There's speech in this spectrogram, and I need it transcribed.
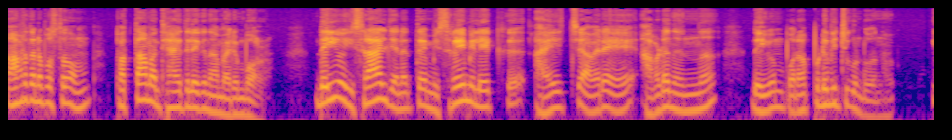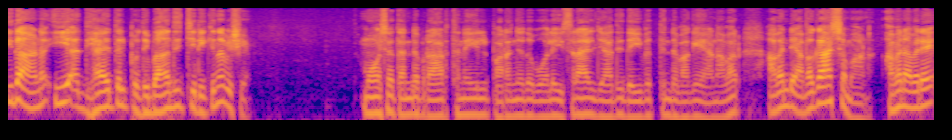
ആവർത്തന പുസ്തകം പത്താം അധ്യായത്തിലേക്ക് നാം വരുമ്പോൾ ദൈവം ഇസ്രായേൽ ജനത്തെ മിസ്രൈമിലേക്ക് അയച്ച് അവരെ അവിടെ നിന്ന് ദൈവം പുറപ്പെടുവിച്ചു കൊണ്ടുവന്നു. ഇതാണ് ഈ അധ്യായത്തിൽ പ്രതിപാദിച്ചിരിക്കുന്ന വിഷയം. മോശ തന്റെ പ്രാർത്ഥനയിൽ പറഞ്ഞതുപോലെ ഇസ്രായേൽ ജാതി ദൈവത്തിന്റെ വകയാണ്. അവർ അവന്റെ അവകാശമാണ്. അവൻ അവരെ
